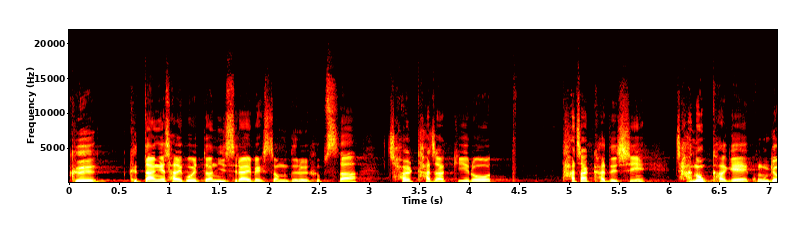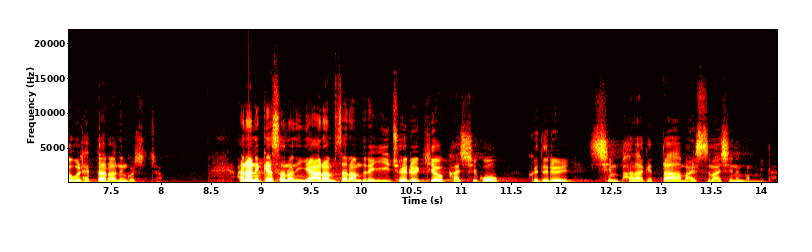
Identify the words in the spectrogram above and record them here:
그, 그 땅에 살고 있던 이스라엘 백성들을 흡사 철 타작기로 타작하듯이 잔혹하게 공격을 했다라는 것이죠. 하나님께서는 이 아람 사람들의 이 죄를 기억하시고 그들을 심판하겠다 말씀하시는 겁니다.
